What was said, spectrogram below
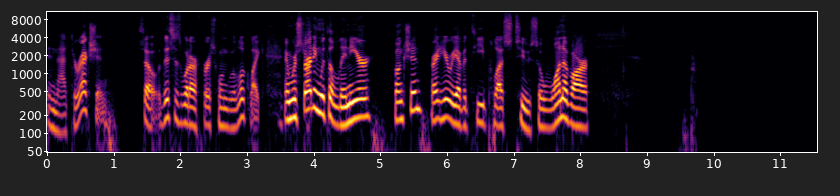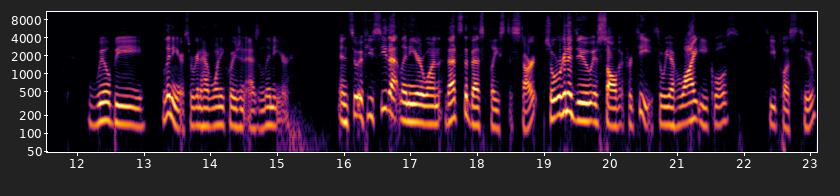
in that direction. So this is what our first one will look like. And we're starting with a linear function. Right here we have a t plus 2. So one of our will be linear. So we're going to have one equation as linear. And so if you see that linear one, that's the best place to start. So what we're going to do is solve it for t. So we have y equals t plus 2.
